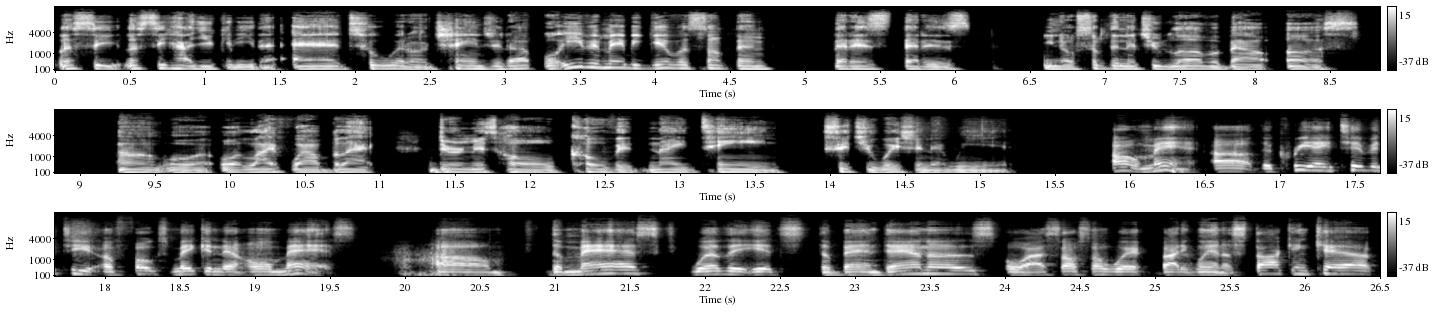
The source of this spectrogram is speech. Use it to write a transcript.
let's see, let's see how you can either add to it or change it up, or even maybe give us something that is that is, you know, something that you love about us, um, or or life while black during this whole COVID nineteen situation that we in. Oh man, uh, the creativity of folks making their own masks. Um, the mask, whether it's the bandanas or I saw somebody wearing a stocking cap.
